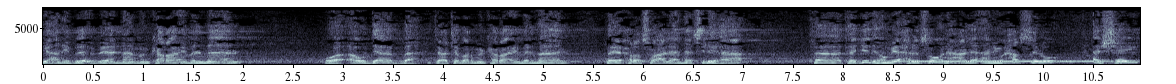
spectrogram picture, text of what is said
يعني بأنها من كرائم المال أو دابة تعتبر من كرائم المال فيحرص على نسلها فتجدهم يحرصون على أن يحصلوا الشيء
